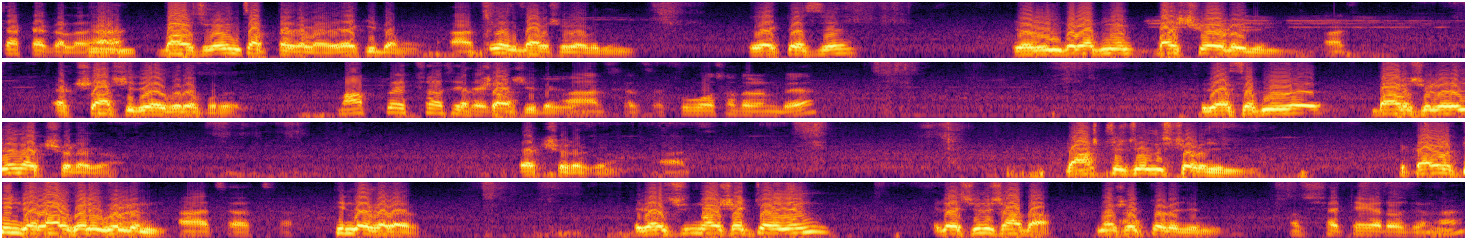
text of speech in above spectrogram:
চারটা কালার হ্যাঁ হ্যাঁ। বারোশো টাকা চারটা কালার একই দামে। আচ্ছা। বারোশো টাকা দিন তো একটা আছে দিন করে আপনি বাইশশো টাকা দিন আচ্ছা। একশো আশি টাকা করে পড়ে। মাত্র একশো আশি টাকা? 180 টাকা। আচ্ছা আচ্ছা খুব অসাধারণ ভাই এটা আছে আপনি বারোশো টাকা দিন একশো টাকা। একশো টাকা আচ্ছা। লাস্টে চল্লিশ টাকা দিন। কালার তিনটা লাল করে করলেন আচ্ছা আচ্ছা। তিনটা কালার। এটা নয়শো টাকা দিন এটা শুধু সাদা নয়শো টাকা দিন। ষাট টাকার ওজন হ্যাঁ?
